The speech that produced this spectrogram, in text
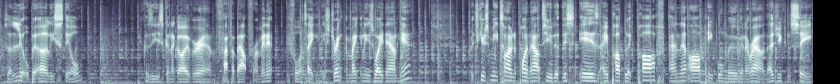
It's a little bit early still because he's going to go over here and faff about for a minute before taking his drink and making his way down here. Which gives me time to point out to you that this is a public path and there are people moving around. As you can see,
